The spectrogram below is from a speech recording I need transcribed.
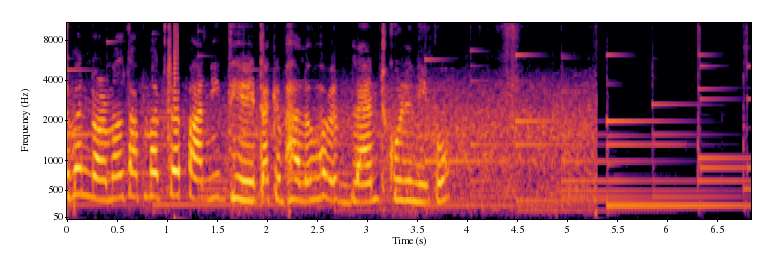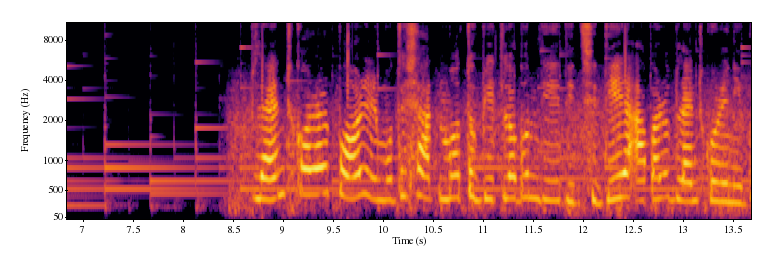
এবার নর্মাল তাপমাত্রায় পানি দিয়ে এটাকে ভালোভাবে ব্ল্যান্ড করে নিব। ব্ল্যান্ড করার পর এর মধ্যে স্বাদ মতো বিট লবণ দিয়ে দিচ্ছি, দিয়ে আবারও ব্ল্যান্ড করে নিব।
